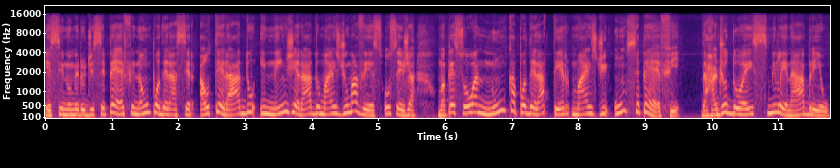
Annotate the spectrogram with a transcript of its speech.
Esse número de CPF não poderá ser alterado e nem gerado mais de uma vez, ou seja, uma pessoa nunca poderá poderá ter mais de um CPF. Da Rádio 2, Milena Abreu.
